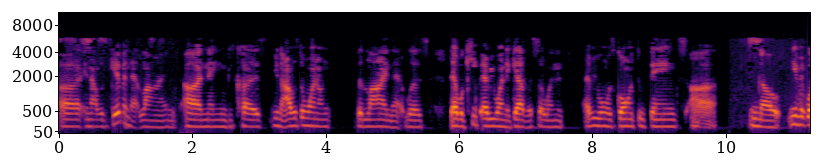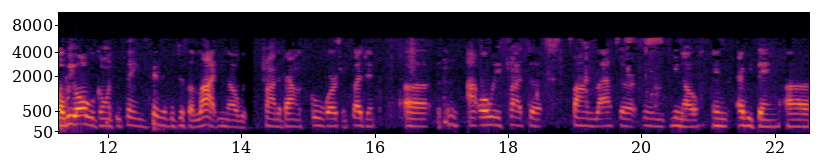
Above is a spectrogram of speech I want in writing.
uh, and I was given that line uh, name because you know I was the one on the line that was that would keep everyone together. So when everyone was going through things. Uh, you know, even well, we all were going through things, and it was just a lot, you know, with trying to balance schoolwork and pledging. Uh, I always tried to find laughter in, you know, in everything. Uh,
